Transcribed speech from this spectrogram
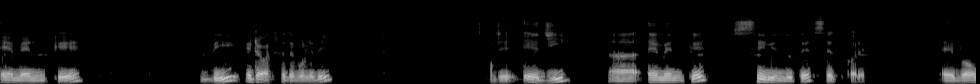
M N কে বি এটাও একসাথে বলে দিই, যে এ জি এম এন কে সি বিন্দুতে সেট করে এবং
